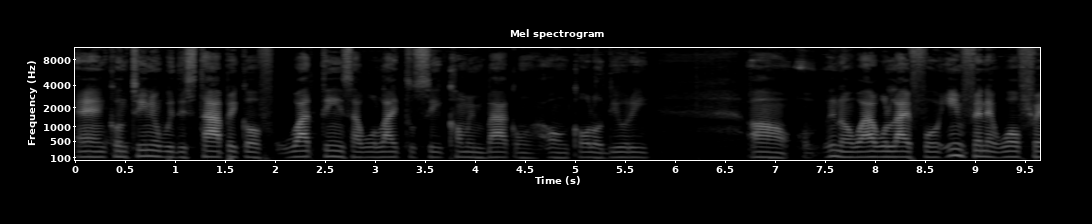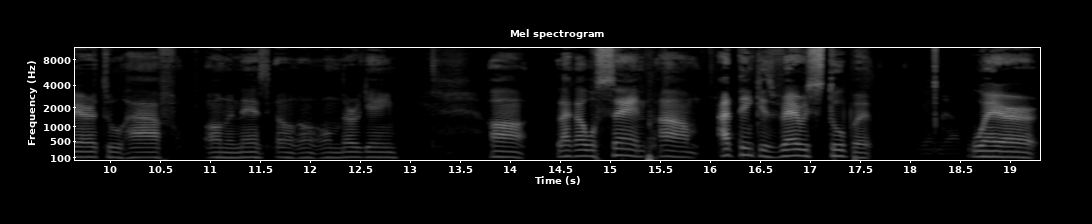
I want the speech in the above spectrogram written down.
and continue with this topic of what things I would like to see coming back on on Call of Duty uh, you know, what I would like for Infinite Warfare to have on the next on, on their game. Uh, like I was saying, um, I think it's very stupid where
